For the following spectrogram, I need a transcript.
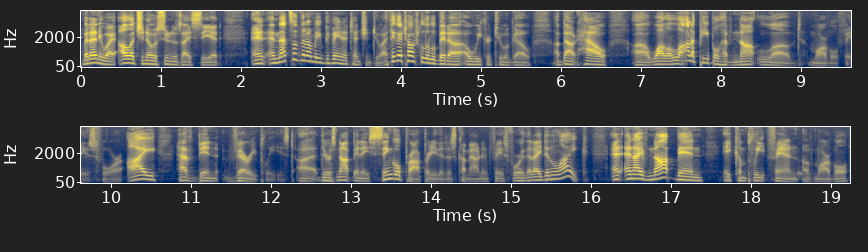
But anyway, I'll let you know as soon as I see it. And, and that's something I'm going to be paying attention to. I think I talked a little bit uh, a week or two ago about how, uh, while a lot of people have not loved Marvel Phase 4, I have been very pleased. Uh, there's not been a single property that has come out in Phase 4 that I didn't like. And, and I've not been a complete fan of Marvel.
